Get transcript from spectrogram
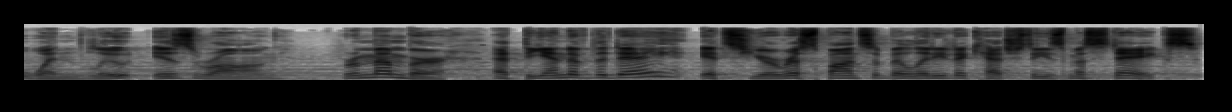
when Loot is wrong. Remember, at the end of the day, it's your responsibility to catch these mistakes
